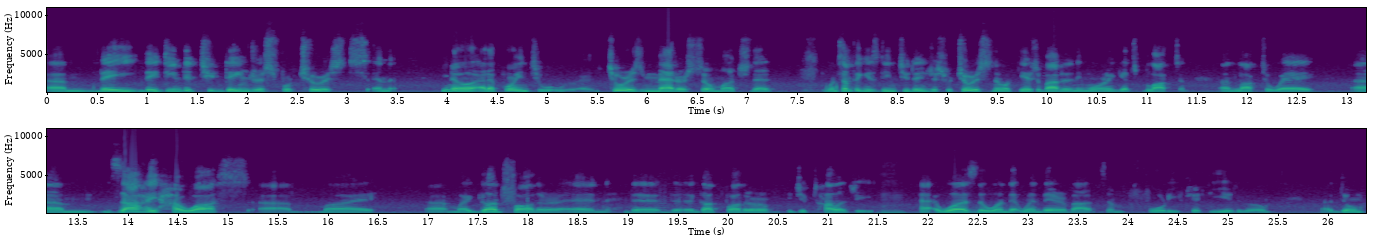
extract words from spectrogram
um, they they deemed it too dangerous for tourists, and you know, at a point, to, tourism matters so much that when something is deemed too dangerous for tourists, no one cares about it anymore, and it gets blocked and, and locked away. Um, Zahi Hawass, uh, my uh, my godfather and the the godfather of Egyptology, Mhm. uh, was the one that went there about some 40, 50 years ago. Uh, don't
